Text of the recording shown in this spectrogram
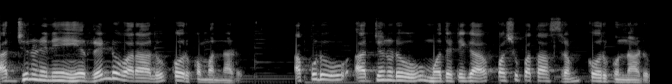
అర్జునుడిని రెండు వరాలు కోరుకోమన్నాడు అప్పుడు అర్జునుడు మొదటిగా పశుపతాశ్రం కోరుకున్నాడు.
